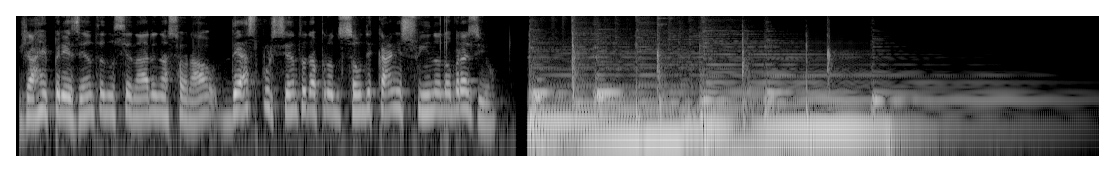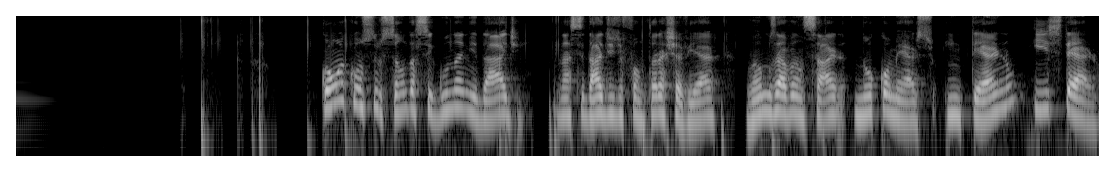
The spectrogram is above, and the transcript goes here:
já representa no cenário nacional 10% da produção de carne suína no Brasil. Com a construção da segunda unidade na cidade de Fontoura Xavier, vamos avançar no comércio interno e externo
